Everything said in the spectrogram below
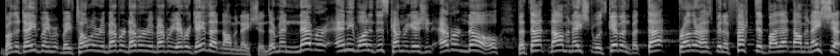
Brother Dave may, may totally remember, never remember he ever gave that nomination. There may never anyone in this congregation ever know that that nomination was given, but that brother has been affected by that nomination.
